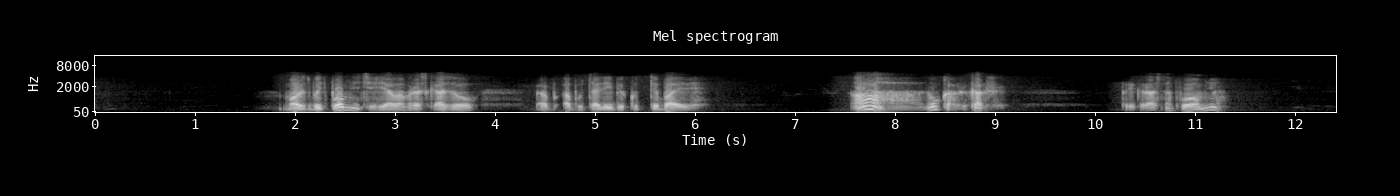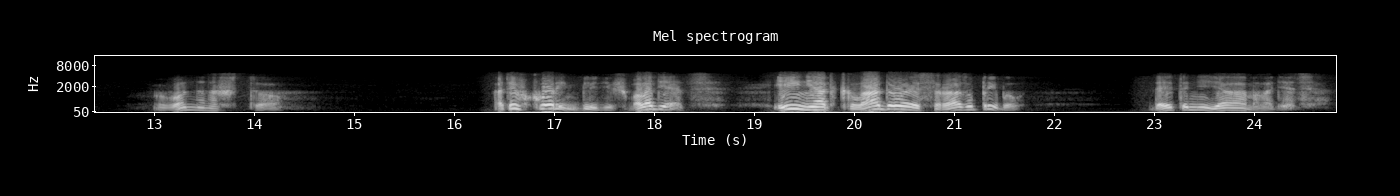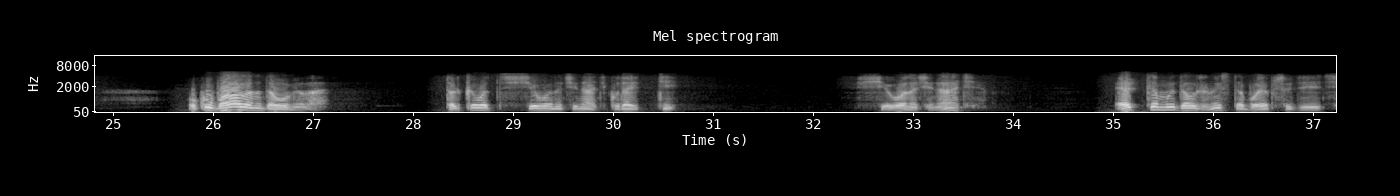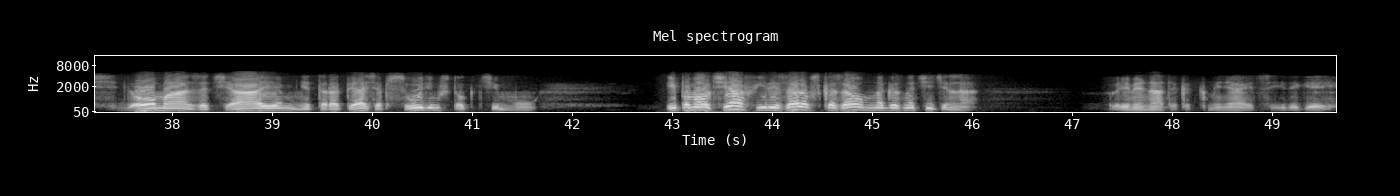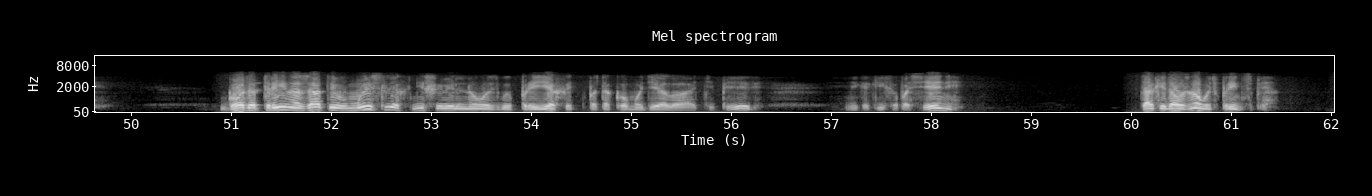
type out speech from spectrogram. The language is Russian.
Может быть, помните, я вам рассказывал об Абуталибе Куттыбаеве? А, ну как же, как же. Прекрасно помню. Вон на что. А ты в корень глядишь, молодец. И, не откладывая, сразу прибыл. Да это не я, молодец. У Кубала надоумила. Только вот с чего начинать, куда идти? С чего начинать? Это мы должны с тобой обсудить. Дома, за чаем, не торопясь, обсудим, что к чему. И, помолчав, Елизаров сказал многозначительно. Времена-то как меняется, Едыгей. Года три назад и в мыслях не шевельнулось бы приехать по такому делу, а теперь никаких опасений. Так и должно быть в принципе.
